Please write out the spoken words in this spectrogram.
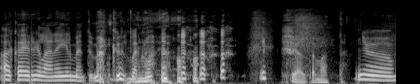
aika erilainen ilmentymä kyllä. No, kieltämättä. joo.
